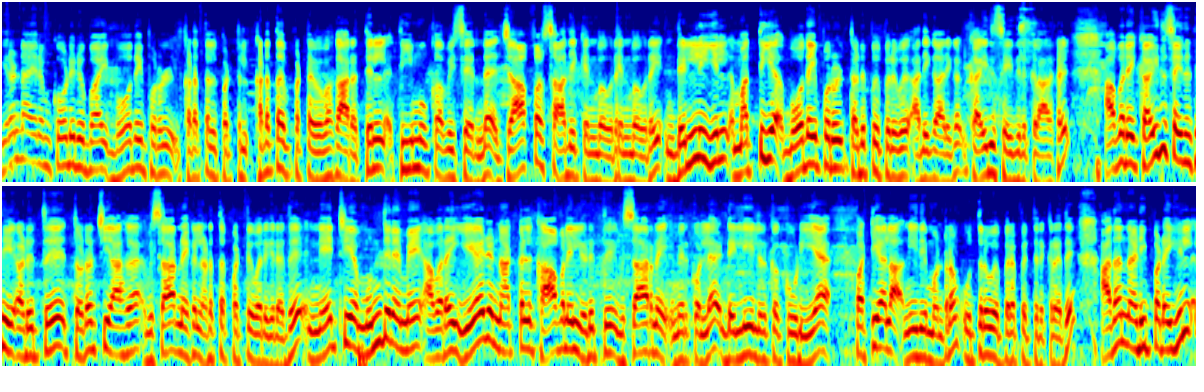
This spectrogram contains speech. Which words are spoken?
இரண்டாயிரம் கோடி ரூபாய் போதைப் பொருள் கடத்தல் பட்டு கடத்தப்பட்ட விவகாரத்தில் திமுகவை சேர்ந்த ஜாஃபர் சாதிக் என்பவர் என்பவரை டெல்லியில் மத்திய போதைப் பொருள் தடுப்பு பிரிவு அதிகாரிகள் கைது செய்திருக்கிறார்கள். அவரை கைது செய்ததை அடுத்து தொடர்ச்சியாக விசாரணைகள் நடத்தப்பட்டு வருகிறது. நேற்றைய முன்தினமே அவரை ஏழு நாட்கள் காவலில் எடுத்து விசாரணை மேற்கொள்ள டெல்லியில் இருக்கக்கூடிய பட்டியாலா நீதிமன்றம் உத்தரவு பிறப்பித்திருக்கிறது. அதன் அடிப்படையில்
